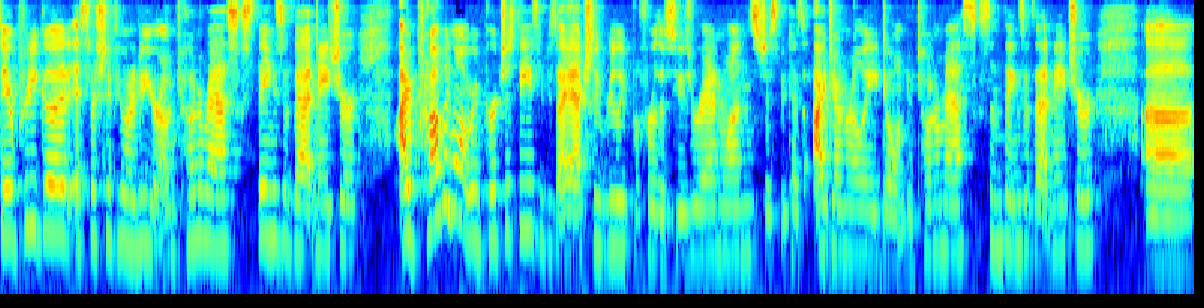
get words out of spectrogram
they're pretty good, especially if you want to do your own toner masks, things of that nature. I probably won't repurchase these because I actually really prefer the Suzerain ones, just because I generally don't do toner masks and things of that nature. Uh,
